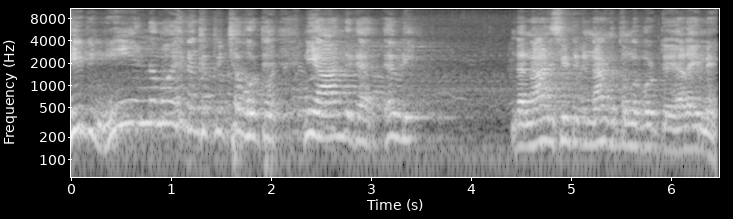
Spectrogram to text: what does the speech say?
திருப்பி நீ என்னமோ எனக்கு பிச்சை போட்டு நீ ஆண்டுக எப்படி? இந்த நாலு சீட்டுக்கு நாக்கு தொங்க போட்டு இலையுமே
